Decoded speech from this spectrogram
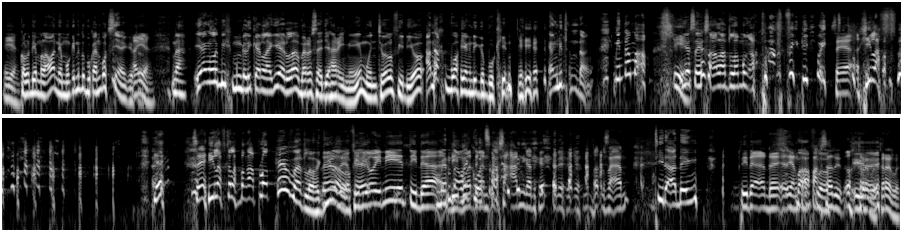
Iya. Kalau dia melawan ya mungkin itu bukan bosnya gitu. Iya. Nah, yang lebih menggelikan lagi adalah baru saja hari ini muncul video anak buah yang digebukin, Iya. yang ditendang. Minta maaf. Iya. Ya saya salah telah mengupload video itu. Saya hilaf. ya, saya hilaf telah mengupload. Hebat loh, gila Nah, loh. Video Kayak ini tidak dibuat dengan sekali. paksaan kan ya. Paksaan. tidak ada yang Tidak ada yang Maaf terpaksa. loh. Oh, keren Iya. loh, keren loh.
